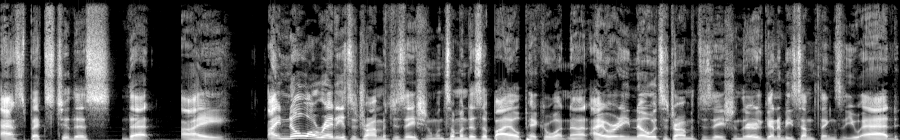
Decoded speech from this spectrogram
aspects to this that I I know already it's a dramatization. When someone does a biopic or whatnot, I already know it's a dramatization. There are going to be some things that you add,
